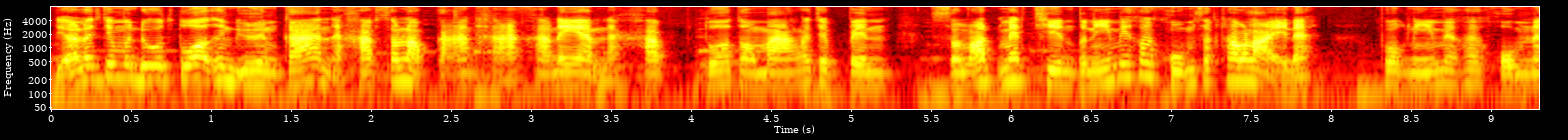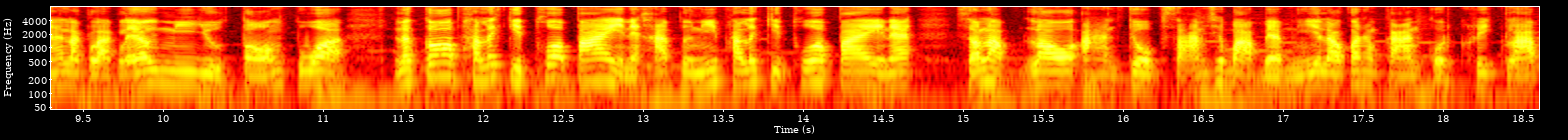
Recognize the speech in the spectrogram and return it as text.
เดี๋ยวเราจะมาดูตัวอื่นๆกันนะครับสำหรับการหาคะแนนนะครับตัวต่อมาก็จะเป็นสล็อตแมชชีนตัวนี้ไม่ค่อยคุ้มสักเท่าไหร่นะ พวกนี้ไม่ค่อยคมนะหลักๆ แล้วมีอยู่สองตัว แล้วก็ภารกิจทั่วไปนะครับ ตัวนี้ภารกิจทั่วไปนะสำหรับเราอ่านจบ 3 ฉบับแบบนี้เราก็ทำการกดคลิกรับ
